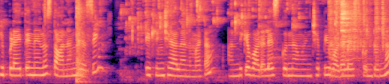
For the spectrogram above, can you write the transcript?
ఇప్పుడైతే నేను స్నానం చేసి టిఫిన్ చేయాలన్నమాట. అందుకే వడలేసుకుందామని చెప్పి వడలేసుకుంటున్నా.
